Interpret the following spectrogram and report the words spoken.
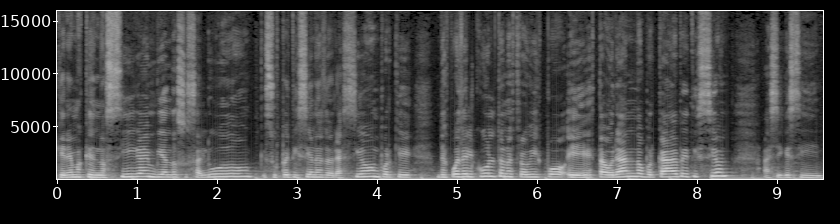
Queremos que nos siga enviando su saludo, sus peticiones de oración, porque después del culto nuestro obispo eh, está orando por cada petición. Así que si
